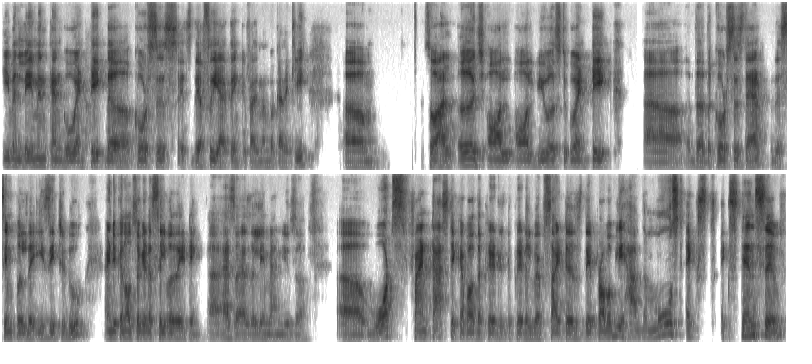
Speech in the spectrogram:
Even laymen can go and take the courses. It's they're free, I think, if I remember correctly. Um, so I'll urge all, all viewers to go and take uh, the, the courses there. They're simple, they're easy to do. And you can also get a silver rating uh, as, a, as a layman user. Uh, what's fantastic about the Cradle to Cradle website is they probably have the most ex extensive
